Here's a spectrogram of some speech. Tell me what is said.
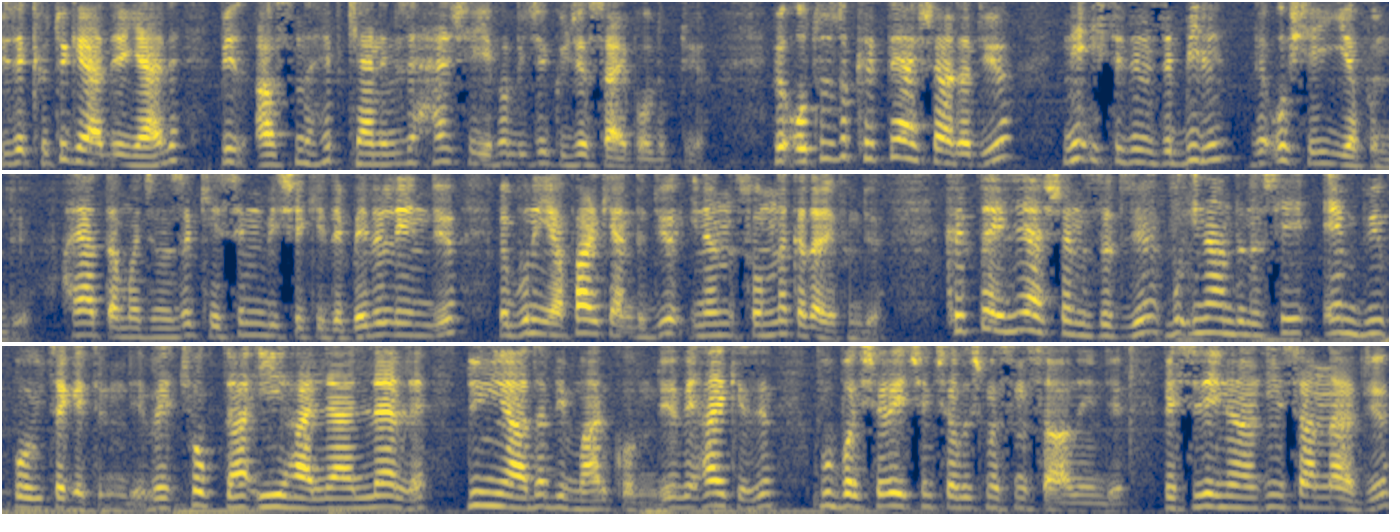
bize kötü geldiği yerde biz aslında hep kendimize her şeyi yapabilecek güce sahip olduk diyor. Ve 30'lu 40'lı yaşlarda diyor ne istediğinizi bilin ve o şeyi yapın diyor. Hayat amacınızı kesin bir şekilde belirleyin diyor ve bunu yaparken de diyor inanın sonuna kadar yapın diyor. 40'lı 50 yaşlarınızda diyor bu inandığınız şeyi en büyük boyuta getirin diyor. Ve çok daha iyi hallerle dünyada bir mark olun diyor. Ve herkesin bu başarı için çalışmasını sağlayın diyor. Ve size inanan insanlar diyor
